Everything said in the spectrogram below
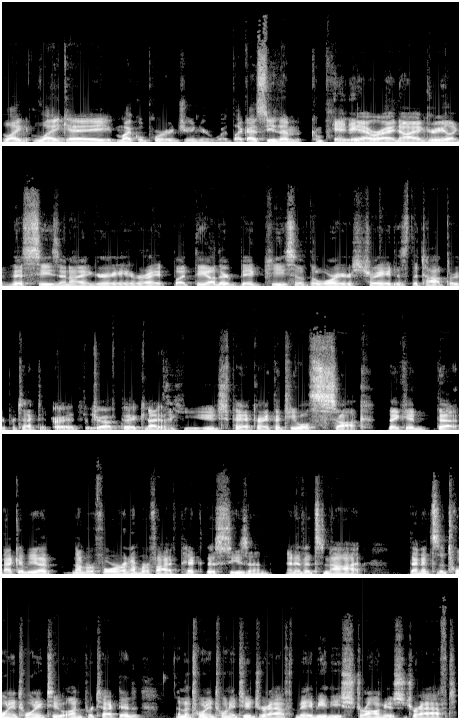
like like a Michael Porter Jr. would. Like I see them completely. Yeah, right. No, I agree. Like this season, I agree. Right, but the other big piece of the Warriors trade is the top three protected. Right, the draft pick. That's yeah. a huge pick, right? The T will suck. They could that that could be a number four or number five pick this season, and if it's not, then it's the 2022 unprotected, and the 2022 draft may be the strongest draft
